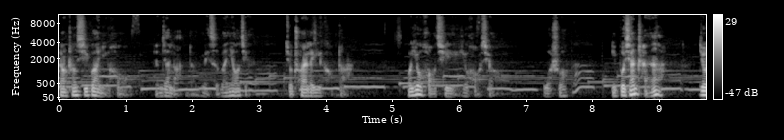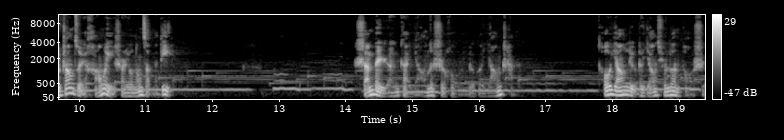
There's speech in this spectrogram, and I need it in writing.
养成习惯以后。人家懒得每次弯腰捡，就揣了一口袋。我又好气又好笑。我说：“你不嫌沉啊？你就张嘴喊我一声，又能怎么地？”陕北人赶羊的时候有个羊铲，头羊领着羊群乱跑时，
